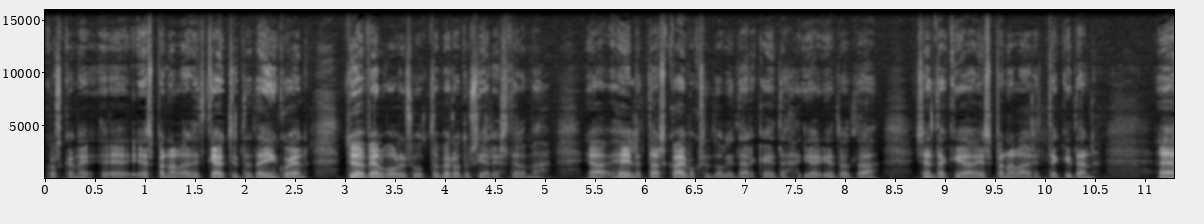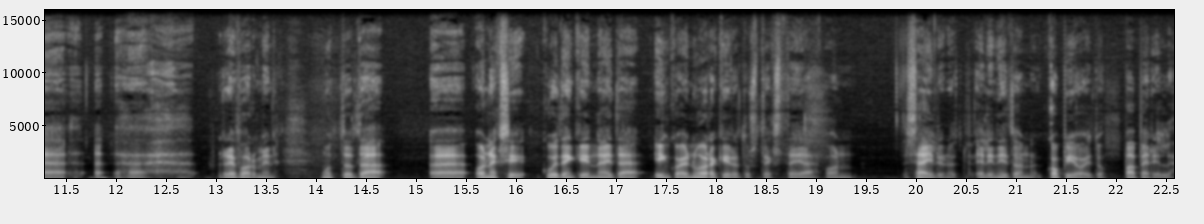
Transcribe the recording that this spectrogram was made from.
koska ne eh, espanjalaiset käytti tätä inkojen työvelvollisuutta verotusjärjestelmää. Ja heille taas kaivokset oli tärkeitä. Ja, ja tota, sen takia espanjalaiset teki tämän ää, ää, reformin. Mutta tota, onneksi kuitenkin näitä inkojen nuorakirjoitustekstejä on säilynyt, eli niitä on kopioitu paperille.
